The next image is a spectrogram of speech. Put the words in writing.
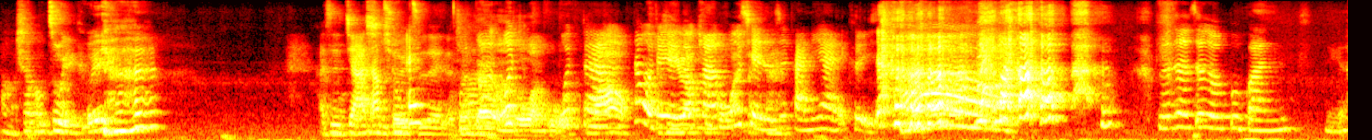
好像不做也可以，还是加薪之类的。我我我对啊，但我觉得也都蛮肤浅的，是谈恋爱也可以。觉得这个不关那个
